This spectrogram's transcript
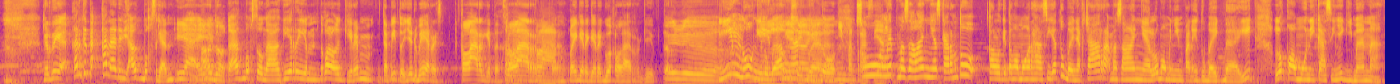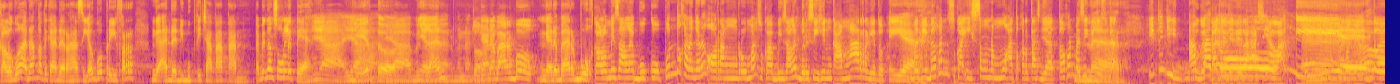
Ngerti gak? Kan kita, kan ada di outbox kan? Iya, iya. Outbox. Ke outbox tuh gak kekirim. Tuh kalau kekirim tapi itu aja udah beres. Kelar gitu kelar, Kelar, gitu kelar. pokoknya gara-gara gue kelar gitu Aduh. ngilu ngilu, Ngilu banget gitu Nyimpan rahasia. sulit masalahnya sekarang tuh kalau kita ngomong rahasia tuh banyak cara masalahnya lo mau menyimpan itu baik-baik lo komunikasinya gimana kalau gue kadang ketika ada rahasia gue prefer nggak ada di bukti catatan tapi kan sulit ya Iya, iya. Gitu. Iya, Iya benar, kan? benar. Betul. Gak ada barbuk. nggak ada barbuk Kalau misalnya buku pun tuh kadang-kadang orang rumah suka misalnya bersihin kamar gitu. Iya. Tiba-tiba kan suka iseng nemu atau kertas jatuh kan pasti kita suka. Itu juga Apa tuh? jadi rahasia lagi. Iya. Begitu.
